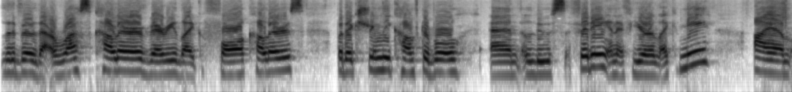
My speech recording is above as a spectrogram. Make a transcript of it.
little bit of that rust color, very like fall colors, but extremely comfortable and loose fitting. And if you're like me, I am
